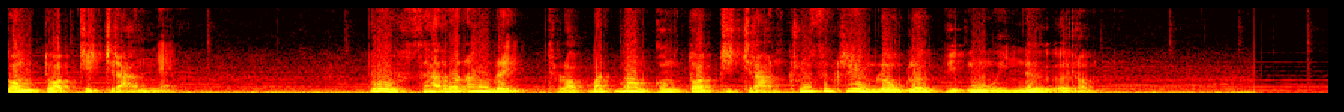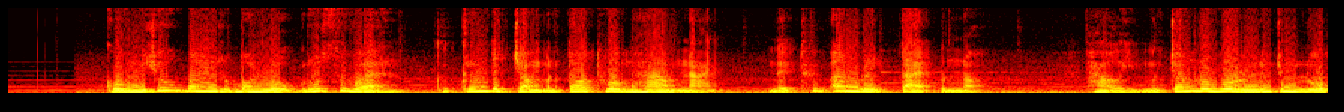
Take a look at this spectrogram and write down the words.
កងទ័ពជាច្រើនអ្នក ព្រោះសហរដ្ឋអាមេរិកធ្លាប់បាត់បង់កងទ័ពជាច្រើនក្នុងសង្គ្រាមលោកលើកទី1នៅអឺរ៉ុបគោលនយោបាយរបស់លោក Roosevelt គឺគ្រាន់តែចង់បន្តធ្វើមហាអំណាចនៅទ្វីបអាមេរិកតែប៉ុណ្ណោះហើយមិនចង់រវល់នឹងចំនួន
